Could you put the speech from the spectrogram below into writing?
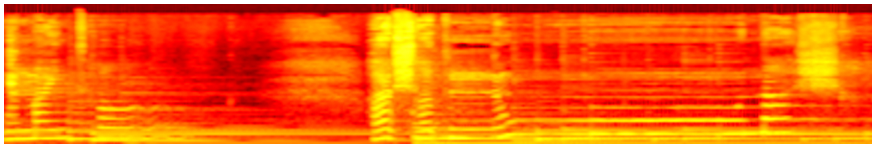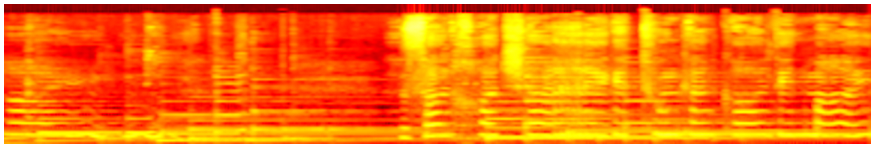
von mein Tag? A Schatten nun a Schein. Soll Chotscherige Dunkelgold in mein?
